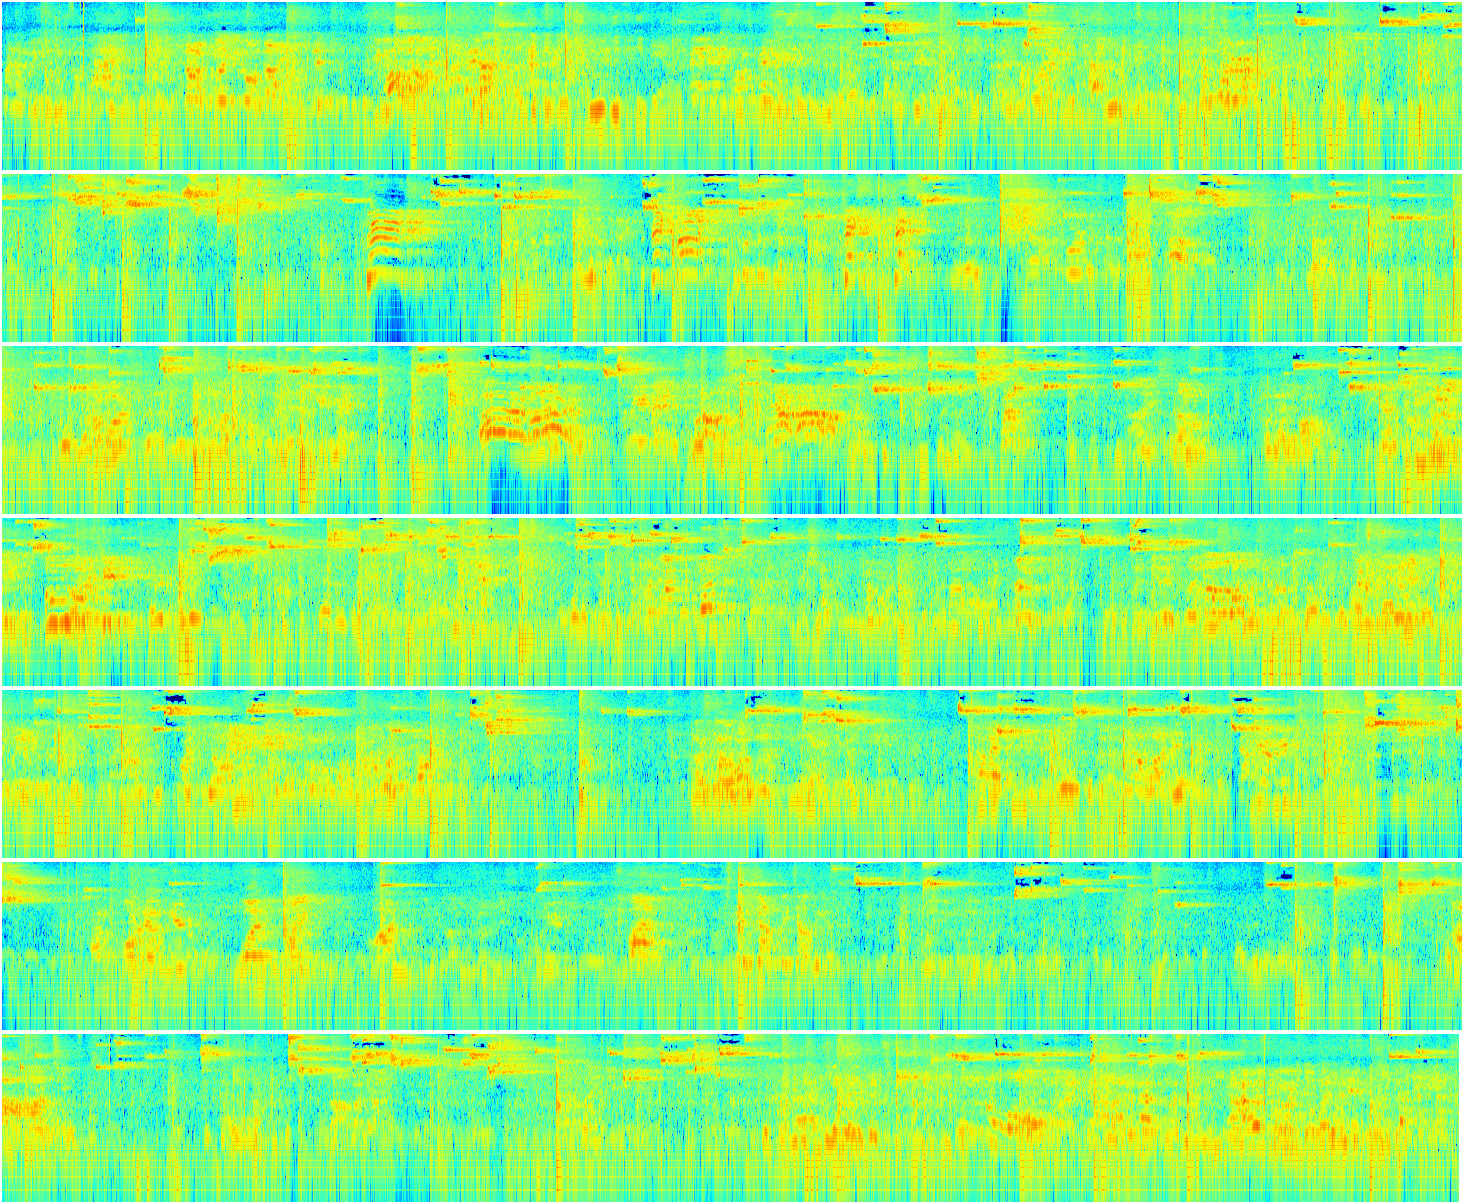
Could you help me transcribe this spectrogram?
I know, but you gonna die. Shut up, Clint, you gonna die, you little bitch. You gonna die. Fish, Molly! Jason, Jason! Ah, Well, it's okay. Yeah, I want it. Come here, here. On the floor down here, one white block. Spot. Just stay top, stay top, you go. Ah, gee. I wasn't going to. No, no, thank you. I like you. All in. Oh,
